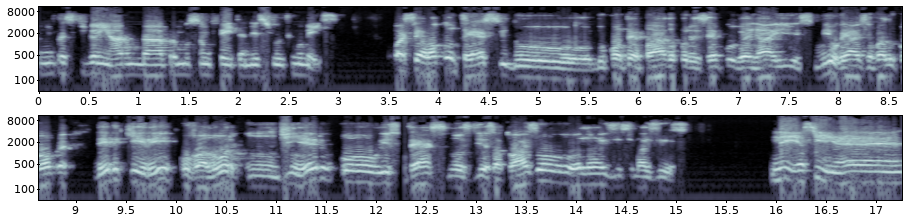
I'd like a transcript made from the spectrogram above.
compras que ganharam da promoção feita nesse último mês. Marcelo, acontece do, do contemplado, por exemplo, ganhar aí mil reais em vale compra, dele querer o valor em dinheiro, ou isso acontece nos dias atuais, ou não existe mais isso? Ney, assim, é,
